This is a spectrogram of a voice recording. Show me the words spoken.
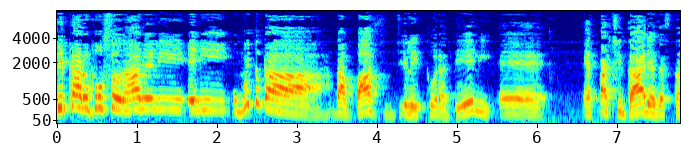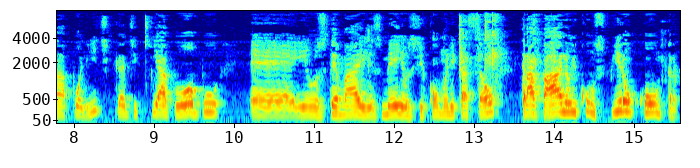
E, cara, o Bolsonaro, ele. ele muito da, da base de eleitora dele é, é partidária desta política de que a Globo é, e os demais meios de comunicação trabalham e conspiram contra.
